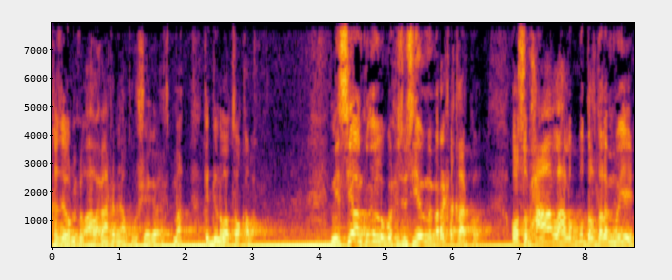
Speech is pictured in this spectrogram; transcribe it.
kasi hor muxuu aha waxbaan rabay inaan kuu sheegay kadibna waad soo qaban nisyaanku in lagu xusuusiye mararka qaarkood oo subxaan allah lagugu daldala mooyeen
